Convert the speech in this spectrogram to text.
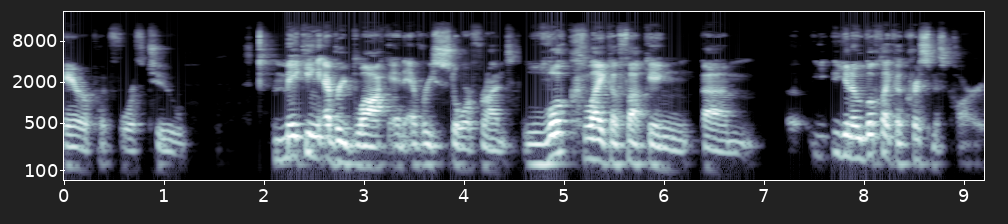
care put forth to making every block and every storefront look like a fucking, um, you know, look like a Christmas card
